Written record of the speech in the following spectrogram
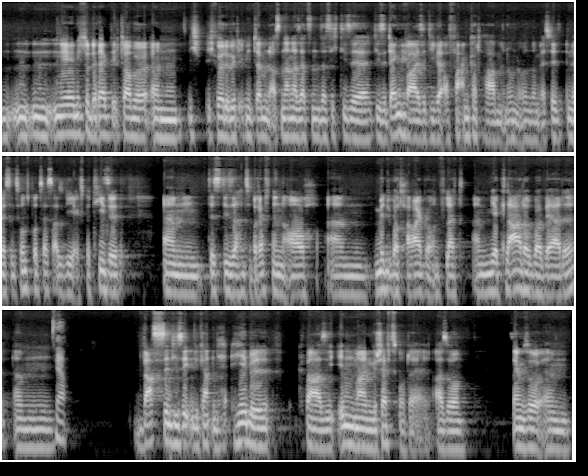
Nee, nicht so direkt. Ich glaube, ähm, ich, ich würde wirklich mich damit auseinandersetzen, dass ich diese, diese Denkweise, die wir auch verankert haben in unserem Investitionsprozess, also die Expertise, ähm, das, die Sachen zu berechnen, auch ähm, mit übertrage und vielleicht ähm, mir klar darüber werde, ähm, ja. was sind die signifikanten Hebel quasi in meinem Geschäftsmodell. Also sagen wir so, ähm,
